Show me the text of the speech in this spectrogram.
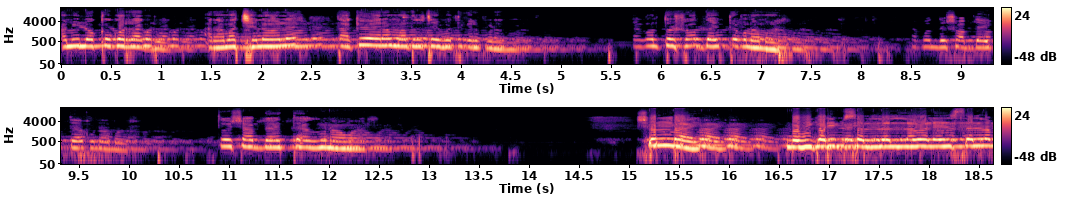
আমি লক্ষ্য করে রাখব। আর আমার ছেলে হলে তাকেও এরা মাদ্রাসায় ভর্তি করে পড়াবো। এখন তো সব দায়িত্ব এখন আমার। এখন তো সব দায়িত্ব এখন আমার। তো সব দায়িত্ব এখন আমার। শোন ভাই, নবী করিম সাল্লাল্লাহু আলাইহি সাল্লাম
